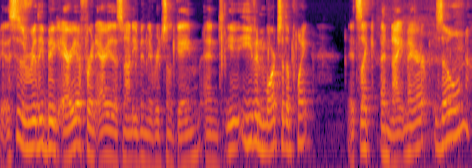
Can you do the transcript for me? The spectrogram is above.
Yeah, this is a really big area for an area that's not even the original game, and e even more to the point, it's like a nightmare zone.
